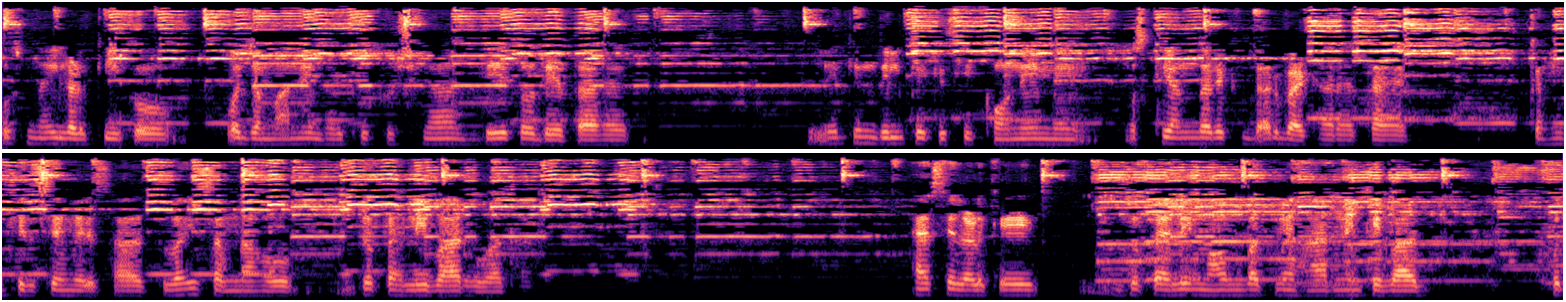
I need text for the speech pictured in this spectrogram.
उस नई लड़की को वो जमाने भर की खुशियाँ दे तो देता है, लेकिन दिल के किसी कोने में उसके अंदर एक डर बैठा रहता है। कहीं फिर से मेरे साथ वही सब ना हो जो पहली बार हुआ था। ऐसे लड़के जो पहली मोहब्बत में हारने के बाद खुद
